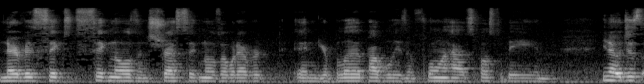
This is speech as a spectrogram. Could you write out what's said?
nervous signals and stress signals or whatever, and your blood probably isn't flowing how it's supposed to be, and you know, just,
